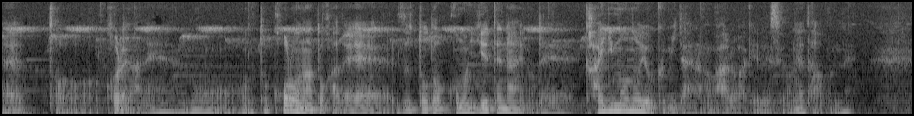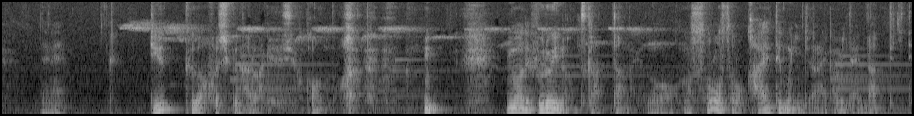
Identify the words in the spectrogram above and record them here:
え、っとこれがねもうほんとコロナとかでずっとどこも行けてないので買い物欲みたいなのがあるわけですよね多分ね。でねリュックが欲しくなるわけですよ今度。今まで古いのを使ったんだけどもうそろそろ変えてもいいんじゃないかみたいになってきて。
